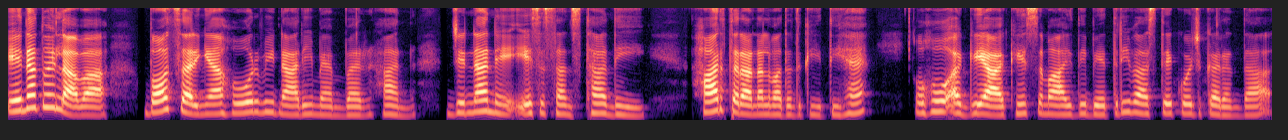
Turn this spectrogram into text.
ਇਹਨਾਂ ਤੋਂ ਇਲਾਵਾ ਬਹੁਤ ਸਾਰੀਆਂ ਹੋਰ ਵੀ ਨਾਰੀ ਮੈਂਬਰ ਹਨ ਜਿਨ੍ਹਾਂ ਨੇ ਇਸ ਸੰਸਥਾ ਦੀ ਹਰ ਤਰ੍ਹਾਂ ਨਾਲ ਮਦਦ ਕੀਤੀ ਹੈ, ਉਹ ਅੱਗੇ ਆ ਕੇ ਸਮਾਜ ਦੀ ਬਿਹਤਰੀ ਵਾਸਤੇ ਕੁਝ ਕਰਨ ਦਾ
